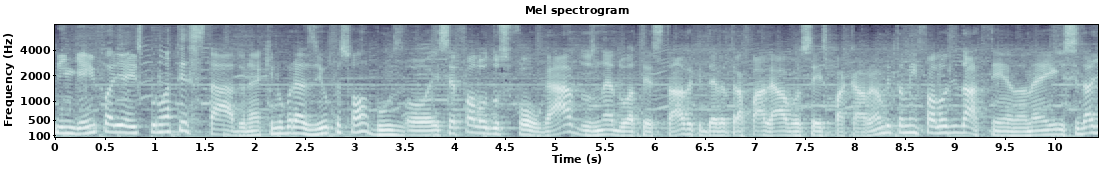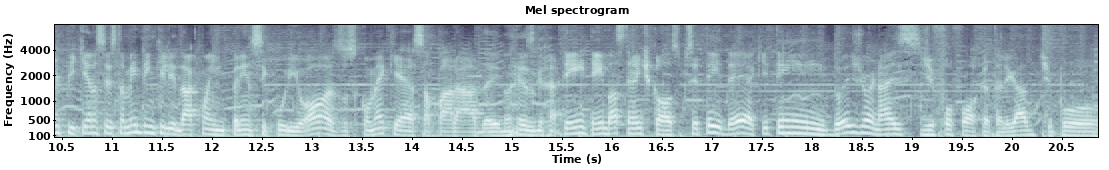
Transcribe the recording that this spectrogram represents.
ninguém faria isso por um atestado, né? Aqui no Brasil o pessoal abusa. Ó, e você falou dos folgados, né? Do atestado, que deve atrapalhar vocês pra caramba. E também falou de Datena, né? E cidade pequena, vocês também têm que lidar com a imprensa e curiosos. Como é que é essa parada aí no resgate? Tem, tem bastante, Klaus. Pra você ter ideia, aqui tem dois jornais de fofoca, tá ligado? Tipo,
